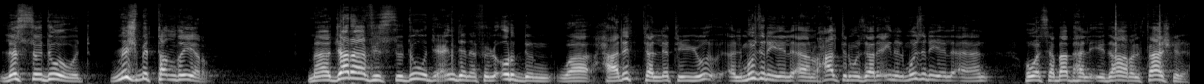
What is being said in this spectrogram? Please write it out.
للسدود مش بالتنظير. ما جرى في السدود عندنا في الأردن وحالتها التي المزرية الآن وحالة المزارعين المزرية الآن هو سببها الإدارة الفاشلة.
